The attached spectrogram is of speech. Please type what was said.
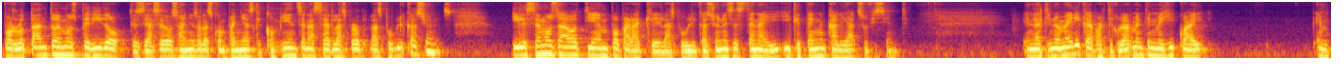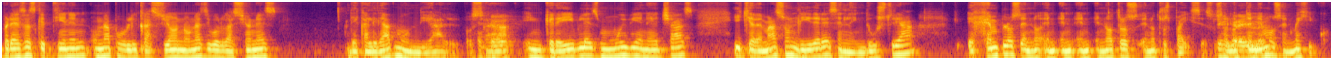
Por lo tanto, hemos pedido desde hace dos años a las compañías que comiencen a hacer las, las publicaciones y les hemos dado tiempo para que las publicaciones estén ahí y que tengan calidad suficiente. En Latinoamérica, particularmente en México, hay empresas que tienen una publicación, unas divulgaciones de calidad mundial, o sea, increíbles, muy bien hechas y que además son líderes en la industria, ejemplos en, otros, en otros países, o sea, lo tenemos en México.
